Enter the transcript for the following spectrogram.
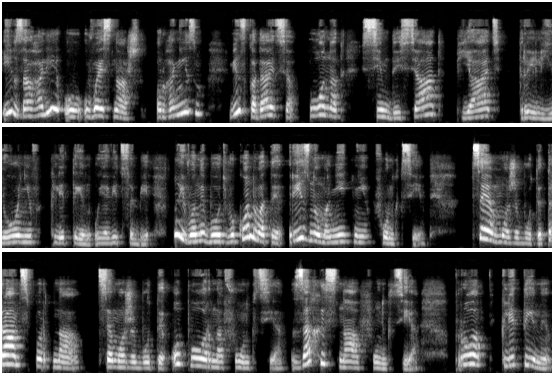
І взагалі увесь наш організм він складається понад 75 трильйонів клітин, уявіть собі. Ну і вони будуть виконувати різноманітні функції. Це може бути транспортна, це може бути опорна функція, захисна функція. Про клітини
